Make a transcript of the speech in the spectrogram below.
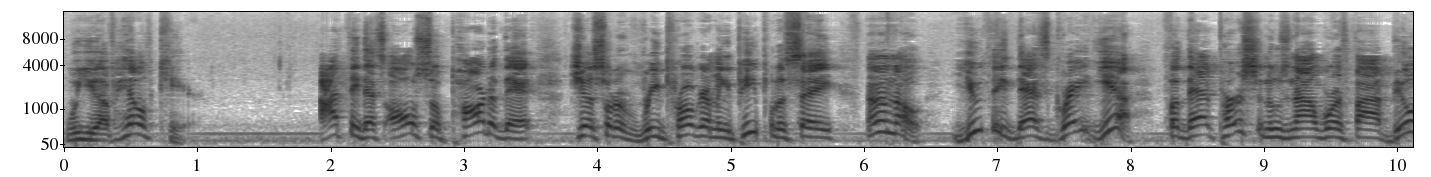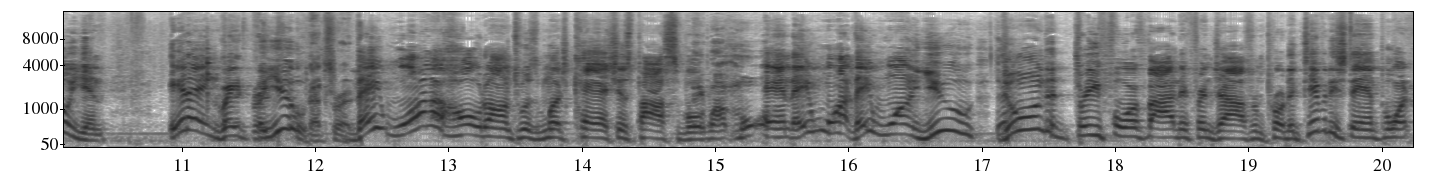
Will you have health care? I think that's also part of that, just sort of reprogramming people to say, no, no, no, you think that's great? Yeah, for that person who's now worth five billion, it ain't great for you. That's right. They want to hold on to as much cash as possible. They want more. and they want they want you doing the three, four, five different jobs from productivity standpoint,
